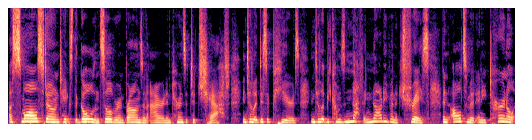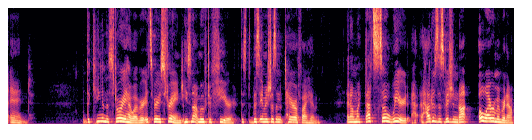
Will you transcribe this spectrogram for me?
a small stone takes the gold and silver and bronze and iron and turns it to chaff until it disappears, until it becomes nothing, not even a trace, an ultimate and eternal end. The king in the story, however, it's very strange. He's not moved to fear. This, this image doesn't terrify him. And I'm like, that's so weird. How does this vision not? Oh, I remember now.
